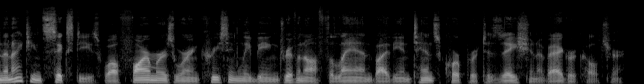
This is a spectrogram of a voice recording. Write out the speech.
In the 1960s, while farmers were increasingly being driven off the land by the intense corporatization of agriculture,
